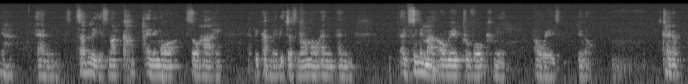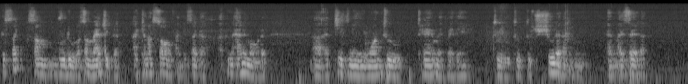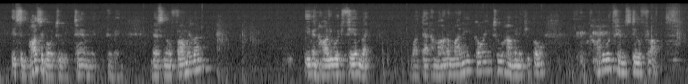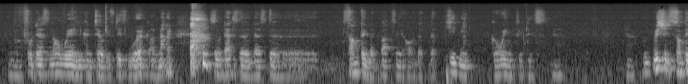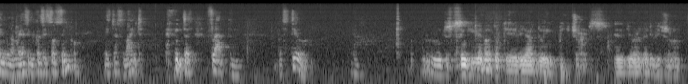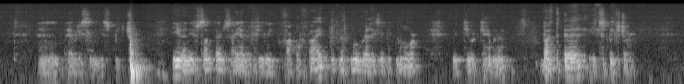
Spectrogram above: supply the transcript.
Yeah, and suddenly it's not anymore so high. Become maybe just normal, and and and cinema always provoke me, always, you know, kind of. It's like some voodoo or some magic that I cannot solve, and it's like a, an animal that uh, it keeps me want to tame it, maybe to to to shoot it, and and I say that it's impossible to tame it. I mean, there's no formula. Even Hollywood film, like what that amount of money going to, how many people, Hollywood film still flops. You know, so there's no way you can tell if this work or not. so that's the that's the something that bugs me or that, that keep me going to this. Yeah. Yeah. Which is something amazing because it's so simple. It's just light and just flat, and, but still. I'm just thinking about okay, we are doing pictures, and you are very visual, and everything is picture. Even if sometimes I have a feeling, fuck off, why did not move a little bit more with your camera, but uh, it's a picture.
